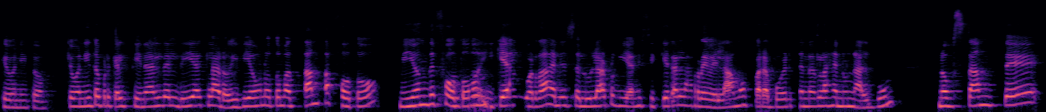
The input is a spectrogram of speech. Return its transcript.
Qué bonito, qué bonito porque al final del día, claro, hoy día uno toma tantas fotos, millón de fotos y quedan guardadas en el celular porque ya ni siquiera las revelamos para poder tenerlas en un álbum. No obstante,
